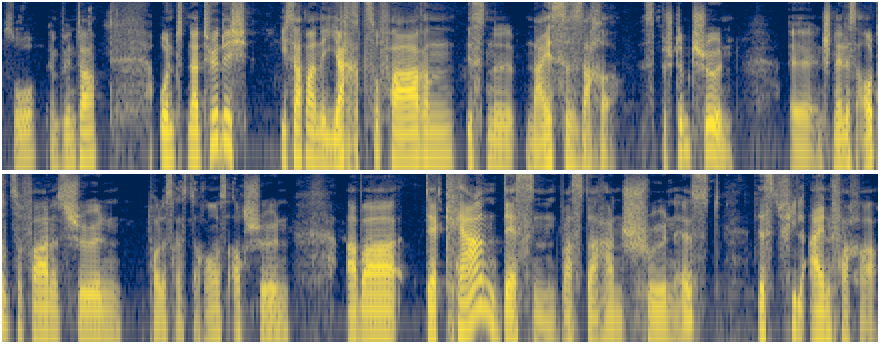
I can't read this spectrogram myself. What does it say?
so im Winter. Und natürlich, ich sag mal, eine Yacht zu fahren ist eine nice Sache. Ist bestimmt schön. Äh, ein schnelles Auto zu fahren ist schön, tolles Restaurant ist auch schön. Aber der Kern dessen, was daran schön ist, ist viel einfacher.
